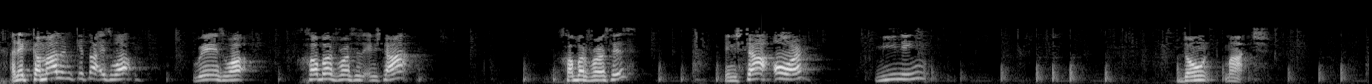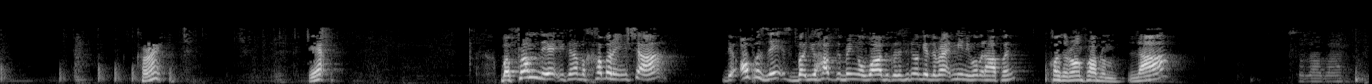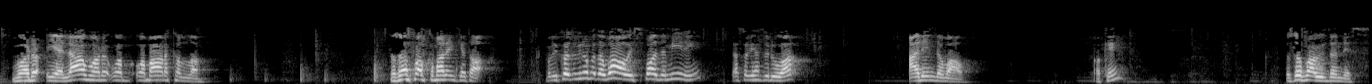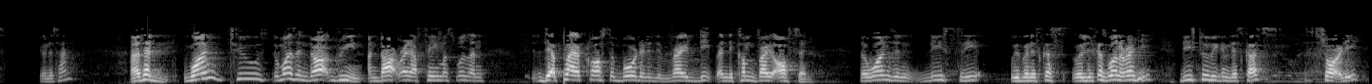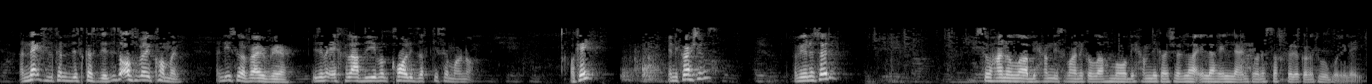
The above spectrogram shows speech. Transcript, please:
And then kamal inqita is what? Where is what? Khabar versus insha. Khabar versus insha or meaning don't match correct? Yeah. But from there you can have a khabar and insha the opposites but you have to bring a wa because if you don't get the right meaning what will happen? Cause the wrong problem. La wa yeah la wa, barakallah. So that's part of kamal inqita. But because we don't put the wow it spoils the meaning that's why we have to do what? Add in the wow okay? So so far we've done this. You understand? And i said one two the ones in dark green and dark red are famous ones and they apply across the board and they're very deep and they come very often. The ones in these three we're going to discuss we'll discuss one already. These two we can discuss shortly. And next we're going to discuss this. This is also very common. And these two are very rare. These are ikhlaf. Do you even call these a or not? Okay? Any questions? Have you understood سبحان الله بحمد سبحانك اللهم وبحمدك أشهد لا إله إلا أنت ونستغفرك ونتوب إليك.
